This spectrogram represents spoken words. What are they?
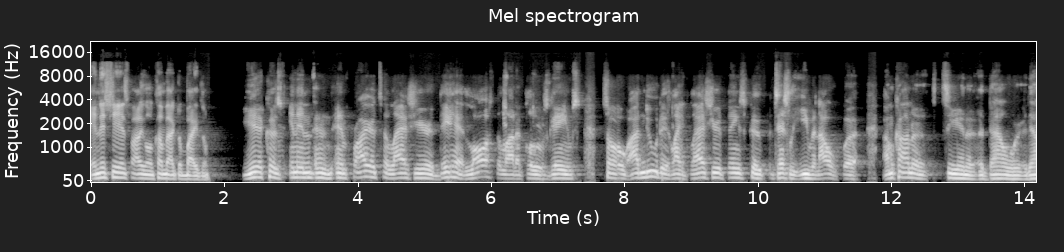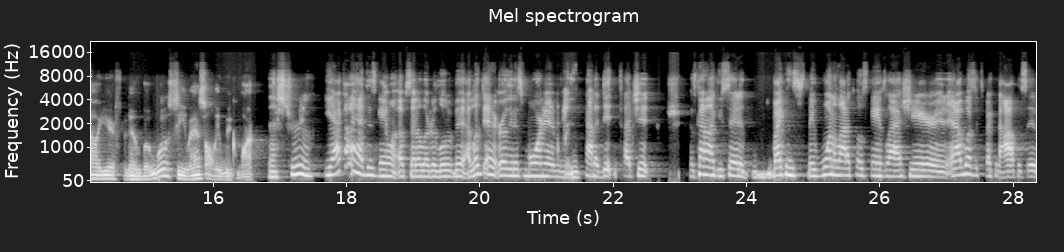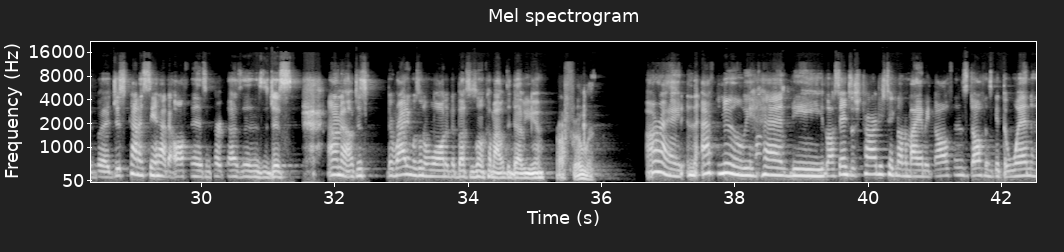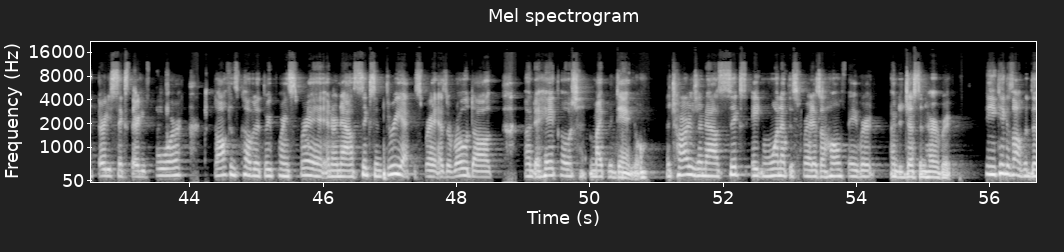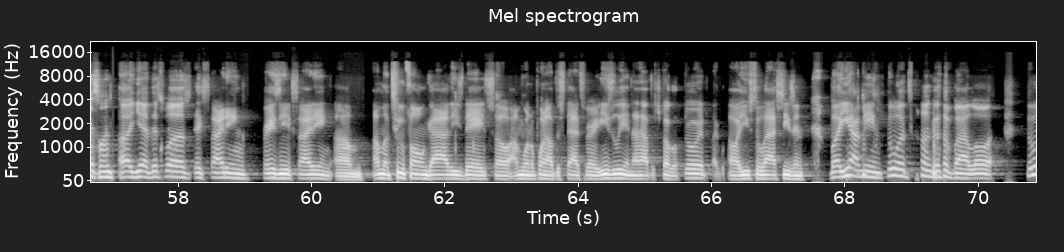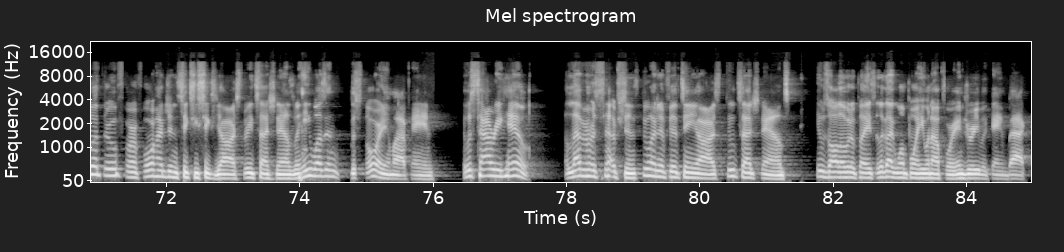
And this year is probably going to come back to bite them. Yeah, because and, in, and and prior to last year, they had lost a lot of close games. So I knew that like last year things could potentially even out, but I'm kind of seeing a, a downward a down year for them. But we'll see, man. It's only week one. That's true. Yeah, I kind of had this game on upset alert a little bit. I looked at it early this morning and kind of didn't touch it it's kind of like you said, Vikings, they won a lot of close games last year, and, and I was expecting the opposite, but just kind of seeing how the offense and Kirk Cousins, just, I don't know, just the writing was on the wall that the Bucks was going to come out with the W. I feel it. All right. In the afternoon, we had the Los Angeles Chargers taking on the Miami Dolphins. Dolphins get the win 36 34. Dolphins cover the three point spread and are now 6 and 3 at the spread as a road dog under head coach Mike McDaniel. The Chargers are now six, eight, and one at the spread as a home favorite under Justin Herbert. Can you kick us off with this one? Uh, yeah, this was exciting, crazy exciting. Um, I'm a two phone guy these days, so I'm going to point out the stats very easily and not have to struggle through it like how I used to last season. But yeah, I mean, Tua Tonga by Lord. Tua threw for 466 yards, three touchdowns, but he wasn't the story in my opinion. It was Tyreek Hill. 11 receptions, 215 yards, two touchdowns. He was all over the place. It looked like one point he went out for injury, but came back.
